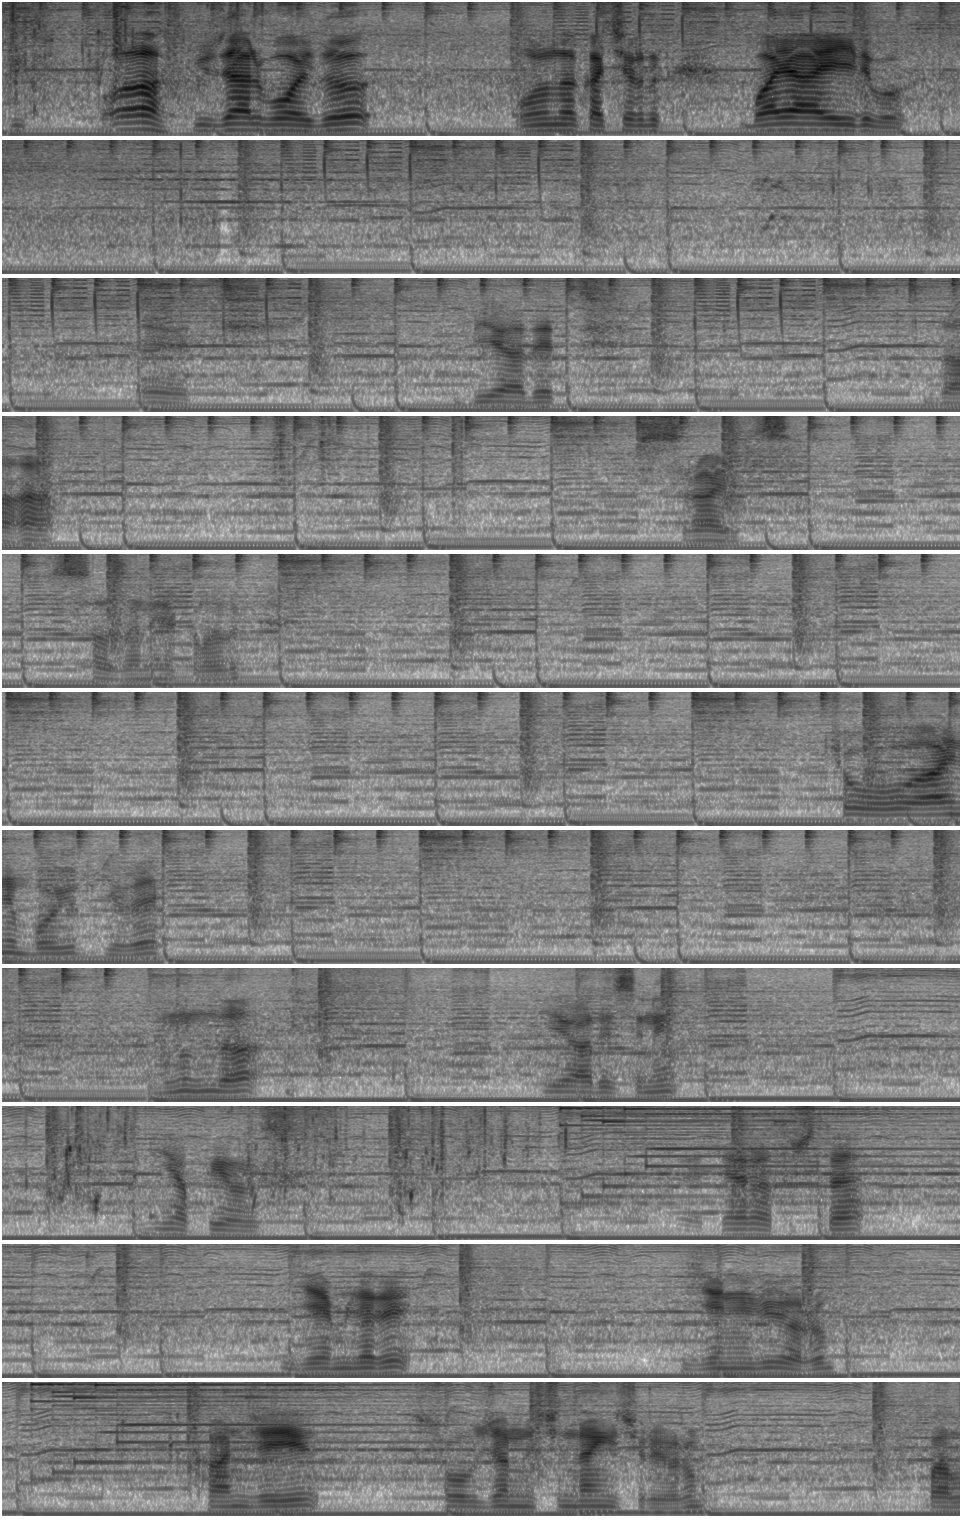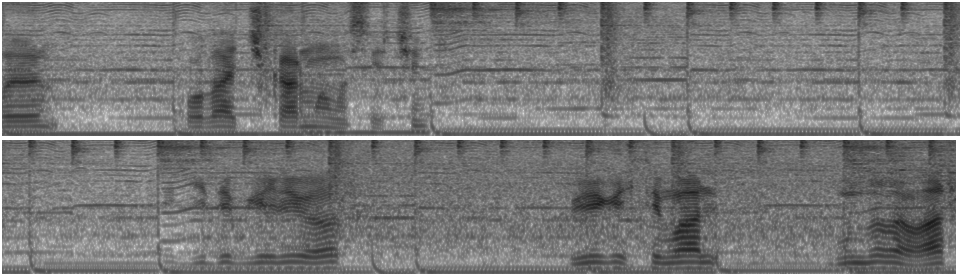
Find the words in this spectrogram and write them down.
Ah güzel boydu. Onu da kaçırdık. Bayağı iyiydi bu. Evet. Bir adet daha İsrail sazanı yakaladık. Çoğu aynı boyut gibi. Bunun da iadesini yapıyoruz. Evet, her atışta yemleri yeniliyorum. Kancayı solucanın içinden geçiriyorum. Balığın kolay çıkarmaması için. Gidip geliyor. Büyük ihtimal bunda da var.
